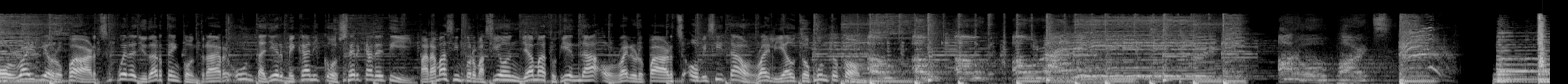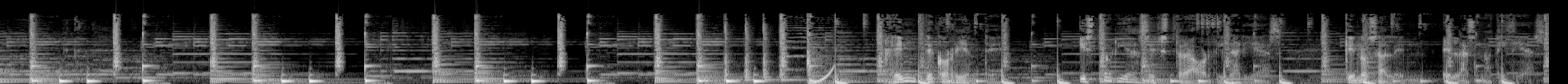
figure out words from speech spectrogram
O'Reilly Auto Parts puede ayudarte a encontrar un taller mecánico cerca de ti. Para más información, llama a tu tienda O'Reilly Auto Parts o visita oreillyauto.com. oh, oh, Parts. Gente corriente. Historias extraordinarias que no salen en las noticias.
